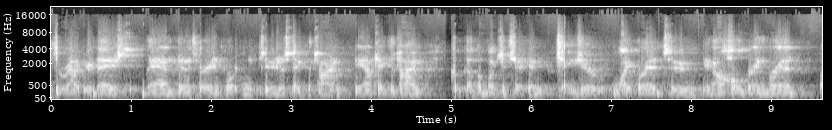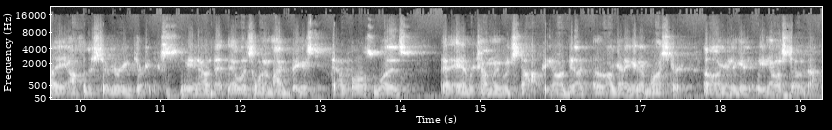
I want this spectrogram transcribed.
throughout your days, then, then it's very important to just take the time, you know, take the time cook up a bunch of chicken, change your white bread to, you know, whole grain bread, lay off of the sugary drinks. You know, that, that was one of my biggest downfalls was every time we would stop, you know, I'd be like, oh, I got to get a monster. Oh, I got to get, you know, a soda.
